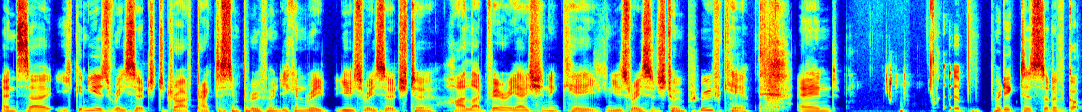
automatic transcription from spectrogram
And so you can use research to drive practice improvement. You can re- use research to highlight variation in care. You can use research to improve care, and predictors sort of got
